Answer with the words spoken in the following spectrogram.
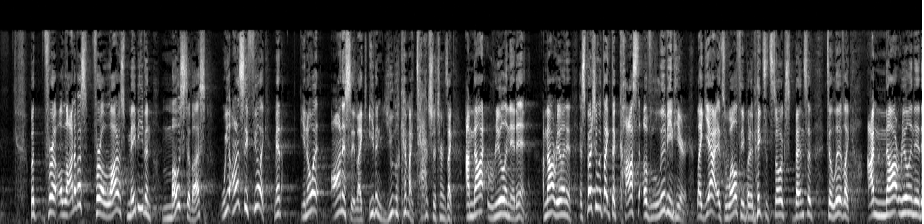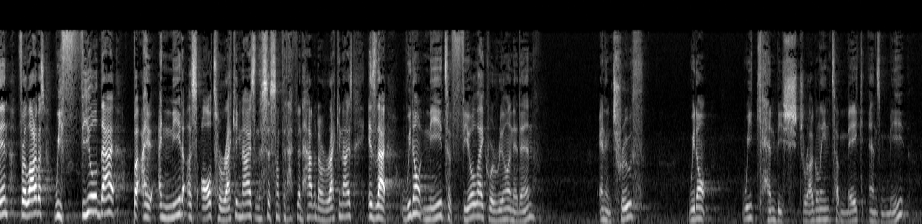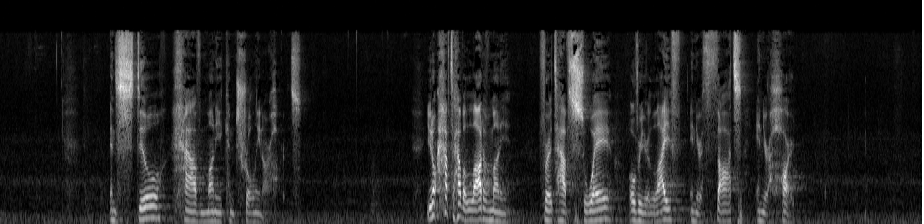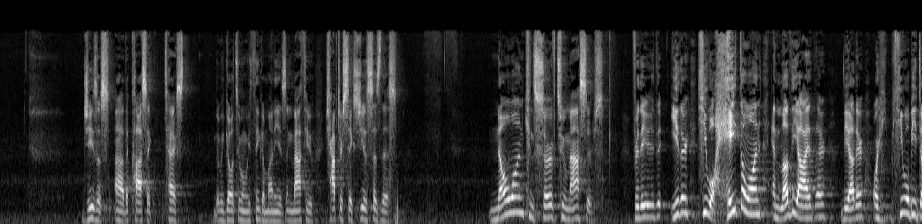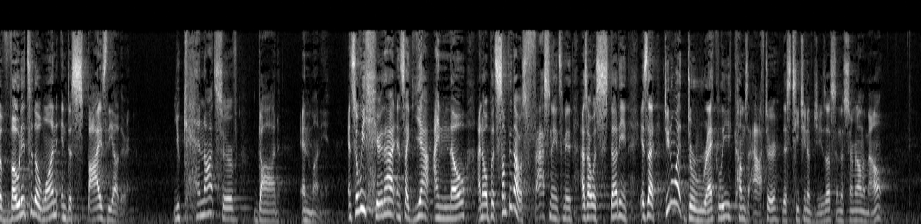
but for a lot of us, for a lot of us, maybe even most of us, we honestly feel like, man, you know what? Honestly, like even you look at my tax returns, like I'm not reeling it in. I'm not reeling it, especially with like the cost of living here. Like, yeah, it's wealthy, but it makes it so expensive to live. Like, I'm not reeling it in. For a lot of us, we feel that, but I, I need us all to recognize, and this is something I've been having to recognize, is that we don't need to feel like we're reeling it in. And in truth, we don't we can be struggling to make ends meet and still have money controlling our hearts. You don't have to have a lot of money for it to have sway over your life and your thoughts and your heart. Jesus, uh, the classic text that we go to when we think of money is in Matthew chapter 6. Jesus says this No one can serve two masters, for the, either he will hate the one and love the other, the other, or he, he will be devoted to the one and despise the other. You cannot serve God and money. And so we hear that, and it's like, yeah, I know, I know. But something that was fascinating to me as I was studying is that, do you know what directly comes after this teaching of Jesus in the Sermon on the Mount?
